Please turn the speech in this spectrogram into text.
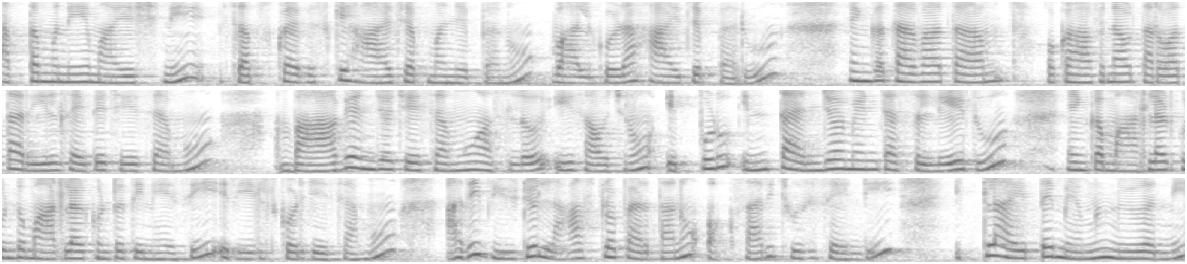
అత్తమ్మని మా ఆయుష్ని సబ్స్క్రైబర్స్కి హాయ్ చెప్పమని చెప్పాను. వాళ్ళు కూడా హాయ్ చెప్పారు. ఇంకా తర్వాత ఒక హాఫ్ అన్ అవర్ తర్వాత రీల్స్ అయితే చేశాము. బాగా ఎంజాయ్ చేశాము. అసలు ఈ సంవత్సరం ఎప్పుడు ఇంత ఎంజాయ్మెంట్ అసలు లేదు. ఇంకా మాట్లాడుకుంటూ మాట్లాడుకుంటూ తినేసి రీల్స్ కూడా చేశాము. అది వీడియో లాస్ట్లో పెడతాను. ఒకసారి చూసేసేయండి. ఇట్లా అయితే మేము న్యూ ఇయర్ని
